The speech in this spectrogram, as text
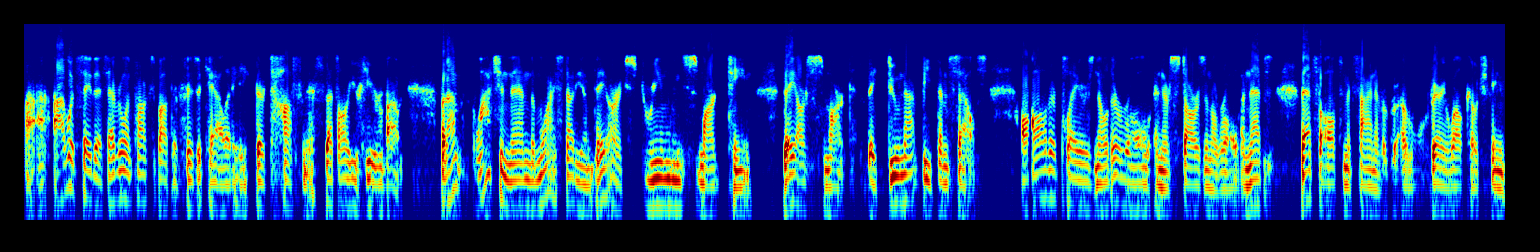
Uh, I would say this: everyone talks about their physicality, their toughness. That's all you hear about. But I'm watching them. The more I study them, they are extremely smart team. They are smart. They do not beat themselves. All their players know their role and they're stars in the role, and that's that's the ultimate sign of a, a very well coached team.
